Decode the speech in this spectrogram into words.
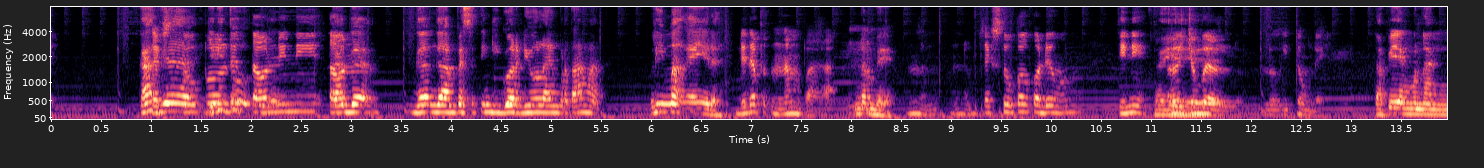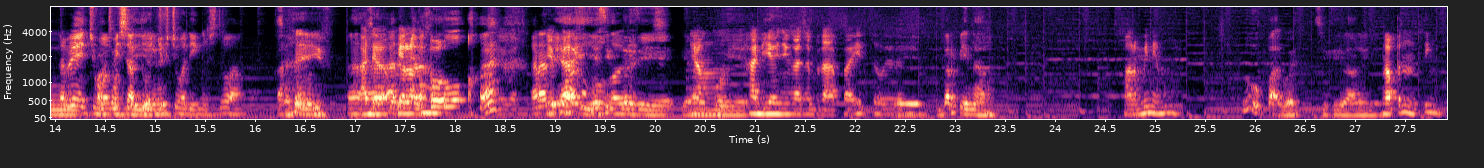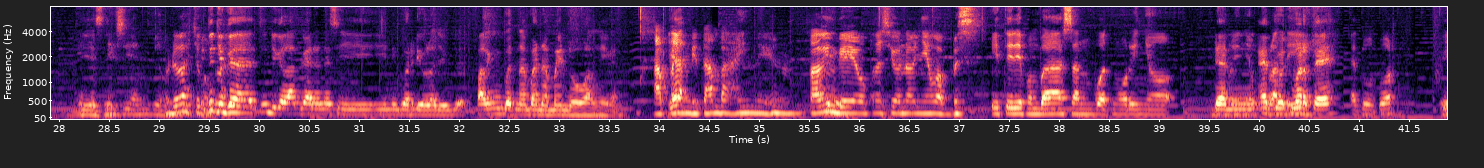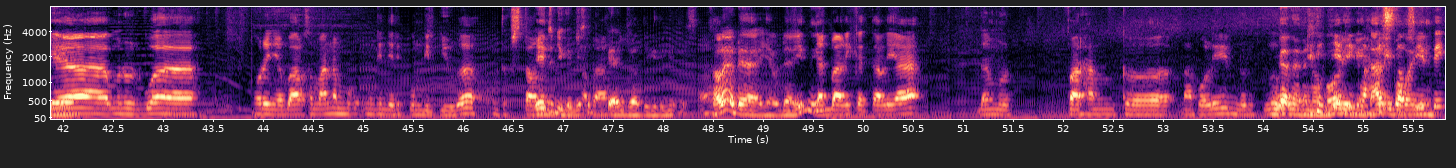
kagak Sextuple jadi tuh tahun nggak- ini tahun kagak nggak nggak sampai setinggi Guardiola yang pertama lima kayaknya dah dia dapat 6 pak. enam ya 6, 6. Sextuple kok dia ngomong. Ini Oh, iya, lu iya, coba iya. lu, lu hitung deh. tapi yang menang tapi yang cuma bisa tujuh cuma di Inggris doang if- eh, Ada Piala Kebo. Kan? Karena dia ya Piala iya Kebo sih bener sih yang iya. hadiahnya nggak seberapa itu ya kan? Iya. ntar final malam ini emang lupa gue si final ini. Nggak penting. Iya sih. juga. Udah lah, cukup itu juga itu juga langganan si ini Guardiola juga. Paling buat nambah-nambahin doang ya kan? Apa Ya. yang ditambahin nih kan paling Iya. biaya operasional nyewa bus. Itu dia pembahasan buat Mourinho. Dan Mourinho Ed pelatih. Woodward ya? Ed Woodward. Iya. ya menurut gua Mourinho bakal ke mana? Mu- mungkin jadi pundit juga untuk setahun ya itu juga bisa kayak gitu-gitu. Soalnya udah ya udah ini. dan balik ke Italia. Dan menurut Farhan ke Napoli menurut lu Enggak, enggak ke Napoli, jadi ke Itali pokoknya. City.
